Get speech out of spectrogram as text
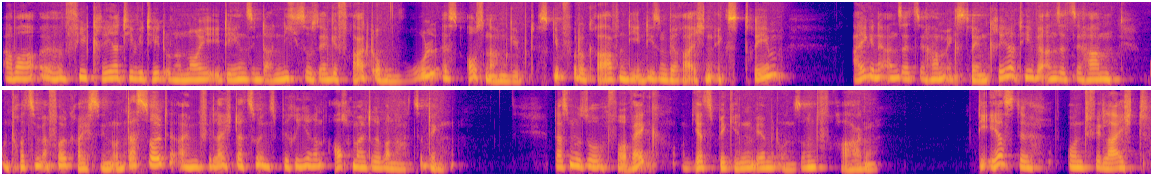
Aber äh, viel Kreativität oder neue Ideen sind da nicht so sehr gefragt, obwohl es Ausnahmen gibt. Es gibt Fotografen, die in diesen Bereichen extrem eigene Ansätze haben, extrem kreative Ansätze haben und trotzdem erfolgreich sind. Und das sollte einem vielleicht dazu inspirieren, auch mal drüber nachzudenken. Das nur so vorweg und jetzt beginnen wir mit unseren Fragen. Die erste und vielleicht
